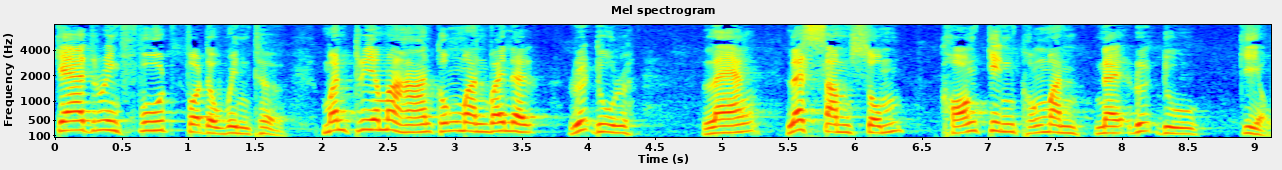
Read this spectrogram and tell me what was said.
gathering food for the winter มันเตรียมอาหารของมันไว้ในฤดูแล้ง และสัมสมของกินของมันในฤดูเกี่ยว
